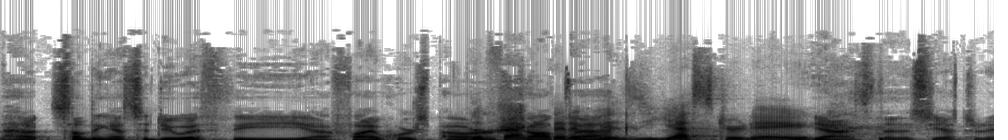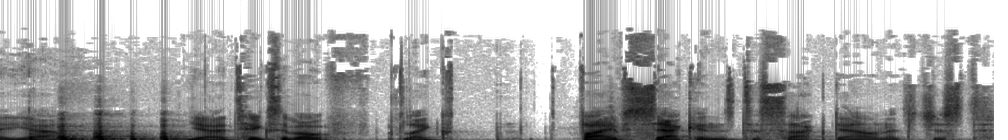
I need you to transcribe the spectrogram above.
ha- something has to do with the uh, five horsepower the fact shop that vac. it was yesterday. Yeah, it's that it's yesterday. Yeah, yeah. It takes about like five seconds to suck down. It's just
